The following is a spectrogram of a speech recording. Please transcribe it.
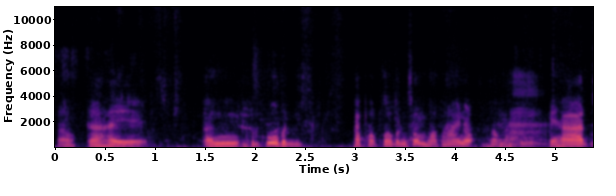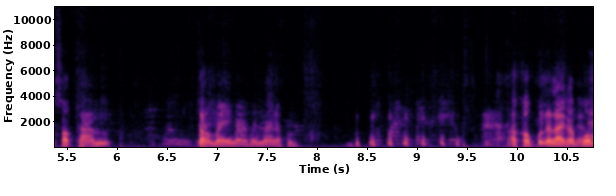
เอาก็ให้อันคุณครูเป็นกับพ่อพ่อบนส้มพ่อพายเนาะเข้ากับไปหาสอบถามเจ้าไม่มากเพิ่นมากนะคุณ เอาขอบคุณอะไรครับผม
